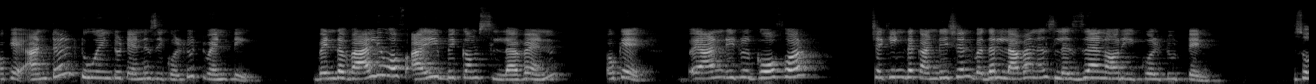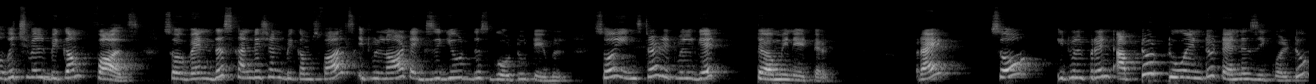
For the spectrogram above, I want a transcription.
Okay? Until 2 into 10 is equal to 20 when the value of i becomes 11 okay and it will go for checking the condition whether 11 is less than or equal to 10 so which will become false so when this condition becomes false, it will not execute this go to table. So instead it will get terminated. Right? So it will print up to 2 into 10 is equal to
